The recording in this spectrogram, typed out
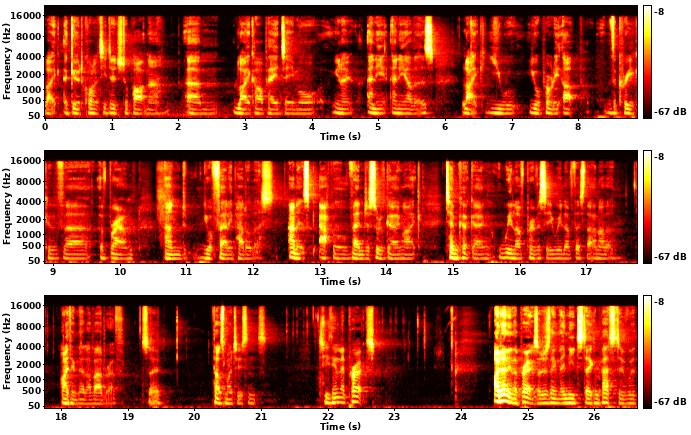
like a good quality digital partner, um, like our paid team or you know any any others, like you you're probably up the creek of uh, of brown, and you're fairly paddleless. And it's Apple then just sort of going like Tim Cook going, we love privacy, we love this, that, and other. I think they love AdRev. So that's my two cents. Do you think they're pricks? I don't think they're pricks. I just think they need to stay competitive with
